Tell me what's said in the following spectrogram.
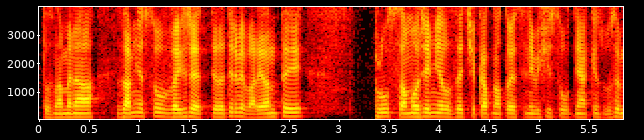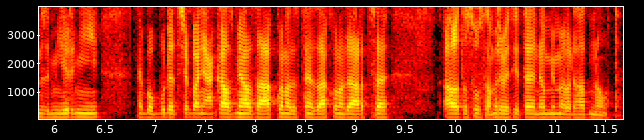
To znamená, za mě jsou ve hře tyhle dvě varianty, plus samozřejmě lze čekat na to, jestli nejvyšší soud nějakým způsobem zmírní, nebo bude třeba nějaká změna zákona ze strany zákonodárce, ale to jsou samozřejmě věci, které neumíme odhadnout.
